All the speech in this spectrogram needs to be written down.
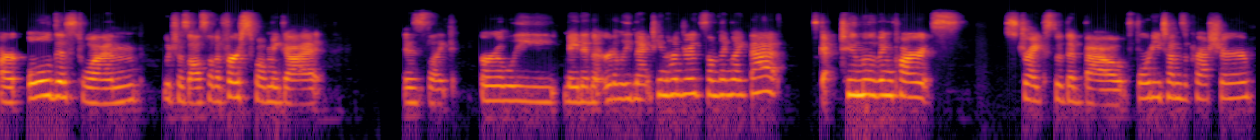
Our oldest one, which was also the first one we got, is like early, made in the early 1900s, something like that. It's got two moving parts, strikes with about 40 tons of pressure.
